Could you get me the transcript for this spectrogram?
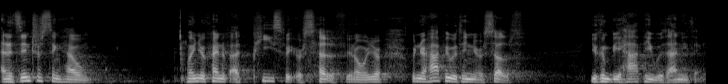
And it's interesting how when you're kind of at peace with yourself, you know, when you're, when you're happy within yourself, you can be happy with anything.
